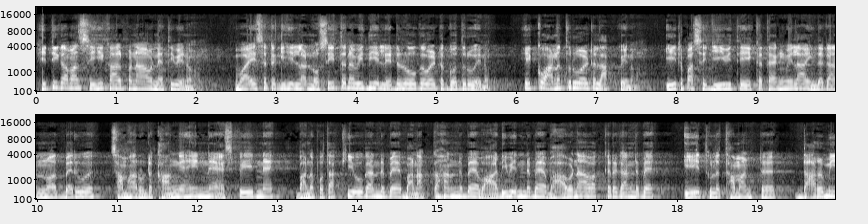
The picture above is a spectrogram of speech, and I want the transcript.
හිටි ගමන් සිහිකල්පනාව නැති වෙනවා. වයිසට ගිහිල්ල නොසීතන විදිහ ලෙඩරෝගවලට ගොදුරු වෙනවා. එක්කො අනතුරුවලට ලක් වෙනවා. ඊට පස්සේ ජීවිතය එක තැන් වෙලා ඉඳගන්නවත් බැරුව සමහරුන්ට කං ඇහෙන්න ඇස්පේන්නෑ බණපොතක් කියෝ ගන්න බෑ බනක් අහන්න බෑ වාඩිවෙන්න බෑ භාවනාවක් කරගන්න බෑ ඒ තුළ තමන්ට ධර්මය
